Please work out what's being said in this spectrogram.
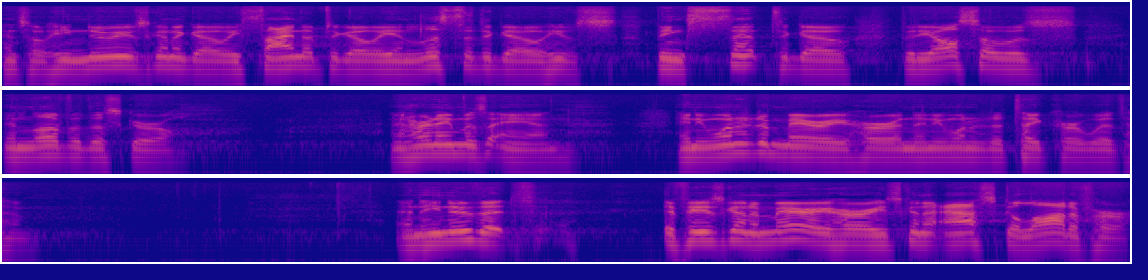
And so he knew he was going to go. He signed up to go. He enlisted to go. He was being sent to go. But he also was in love with this girl. And her name was Anne. And he wanted to marry her, and then he wanted to take her with him. And he knew that if he was going to marry her, he's going to ask a lot of her.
